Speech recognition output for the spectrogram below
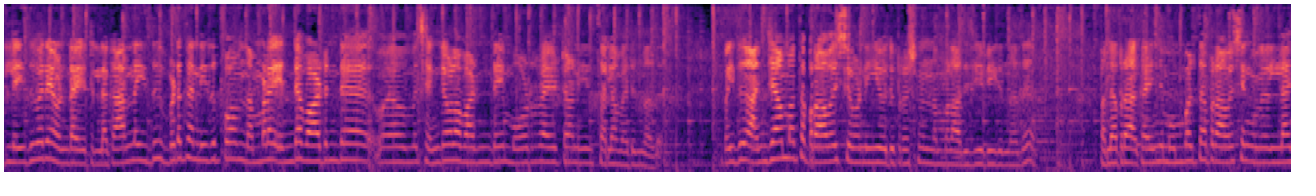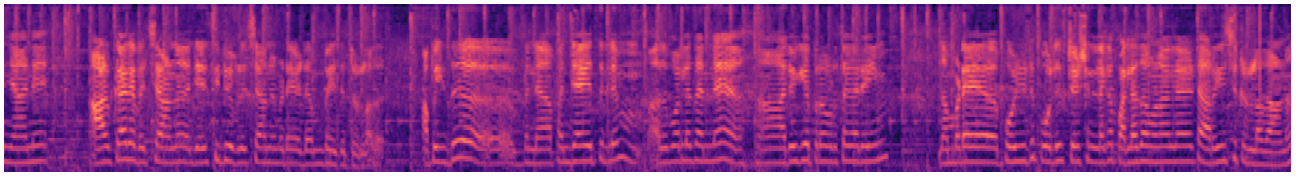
ഇല്ല ഇതുവരെ ഉണ്ടായിട്ടില്ല. കാരണം ഇത് ഇവിടെ തന്നെ ഇതിപ്പം നമ്മുടെ എന്റെ വാർഡിന്റെ ചെങ്കോള വാർഡിന്റെയും ബോർഡറായിട്ടാണ് ഈ സ്ഥലം വരുന്നത്. അപ്പൊ ഇത് അഞ്ചാമത്തെ പ്രാവശ്യമാണ് ഈ ഒരു പ്രശ്നം നമ്മൾ അതിജീവിക്കുന്നത്. പല കഴിഞ്ഞ മുമ്പത്തെ പ്രാവശ്യങ്ങളിലെല്ലാം ഞാൻ ആൾക്കാരെ വെച്ചാണ് ജെ സി ബി വിളിച്ചാണ് ഇവിടെ ഡംപ് ചെയ്തിട്ടുള്ളത്. അപ്പൊ ഇത് പിന്നെ പഞ്ചായത്തിലും അതുപോലെ തന്നെ ആരോഗ്യ പ്രവർത്തകരെയും നമ്മുടെ പൊഴിയൂർ പോലീസ് സ്റ്റേഷനിലൊക്കെ പലതവണകളായിട്ട് അറിയിച്ചിട്ടുള്ളതാണ്.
